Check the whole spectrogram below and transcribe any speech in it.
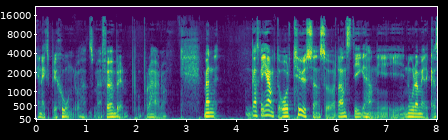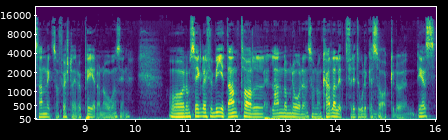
en expedition då, som är förberedd på, på det här då. Men ganska jämnt år 1000 så landstiger han i, i Nordamerika sannolikt som första europeer någonsin. Och de seglar ju förbi ett antal landområden som de kallar lite för lite olika saker. Då. Dels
